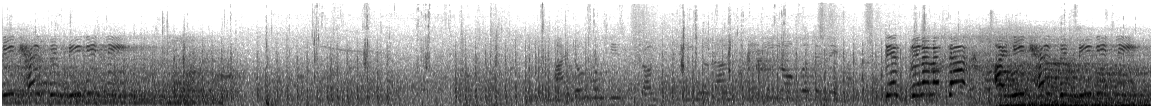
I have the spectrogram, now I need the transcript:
need help immediately! I don't want these drugs around any longer than they have. There's been an attack! I need help immediately!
